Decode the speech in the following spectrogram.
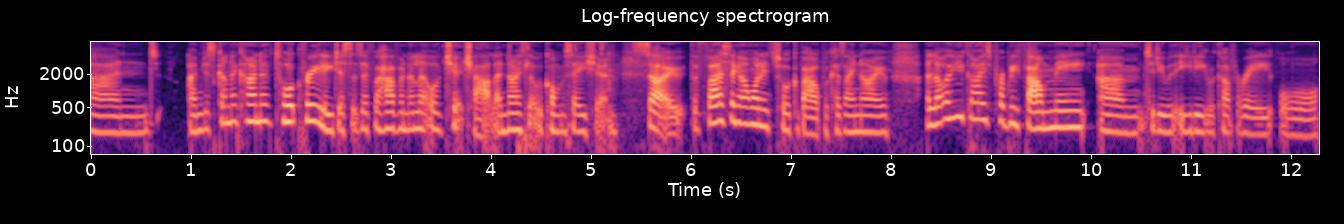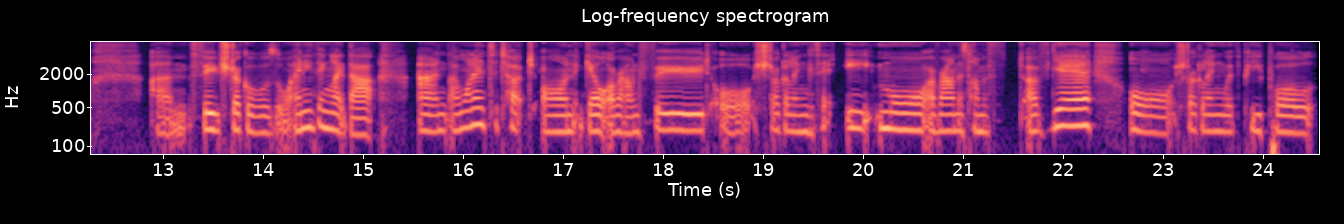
And I'm just going to kind of talk freely, just as if we're having a little chit chat, a nice little conversation. So, the first thing I wanted to talk about, because I know a lot of you guys probably found me um, to do with ED recovery or um, food struggles or anything like that. And I wanted to touch on guilt around food or struggling to eat more around this time of, of year or struggling with people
